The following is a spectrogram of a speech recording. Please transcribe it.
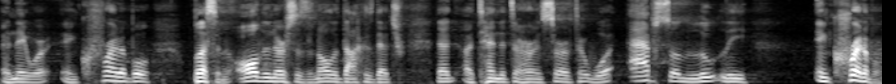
And they were incredible blessing. All the nurses and all the doctors that, that attended to her and served her were absolutely incredible.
